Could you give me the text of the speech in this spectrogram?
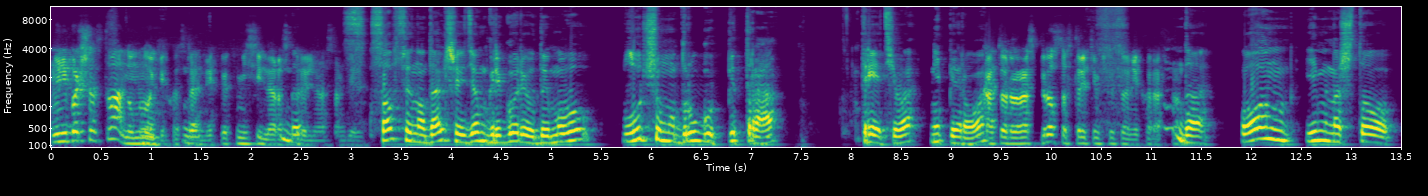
Ну, не большинства, но многих остальных. Да. Их не сильно раскрыли, да. на самом деле. Собственно, дальше идем к Григорию Дымову, лучшему другу Петра, третьего, не первого. Который раскрылся в третьем сезоне хорошо. Да. Он именно что...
